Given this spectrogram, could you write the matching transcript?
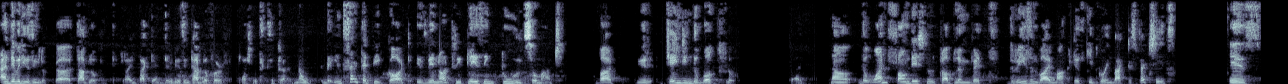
and they were using uh, Tableau, right? Back then, they were using Tableau for dashboards, etc. Now, the insight that we got is we're not replacing tools so much, but we're changing the workflow, right? Now, the one foundational problem with the reason why marketers keep going back to spreadsheets is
